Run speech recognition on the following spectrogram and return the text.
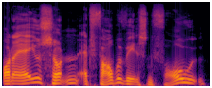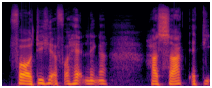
Og der er jo sådan, at fagbevægelsen forud for de her forhandlinger har sagt, at de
